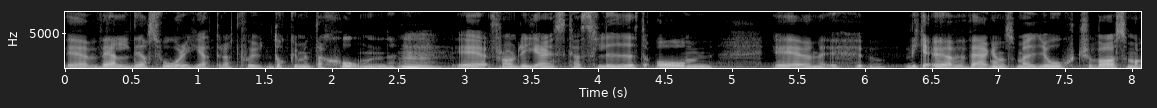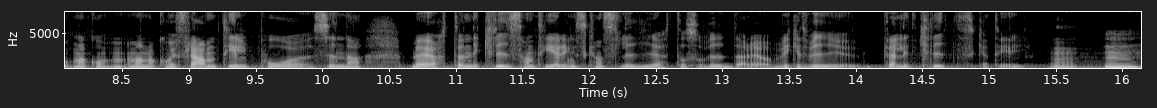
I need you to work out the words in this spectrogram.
eh, väldiga svårigheter att få ut dokumentation Mm. eh, från regeringskansliet om eh, vilka överväganden som har gjorts, vad som man, kom, man har kommit fram till på sina möten i krishanteringskansliet och så vidare, vilket vi är väldigt kritiska till. Mm.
